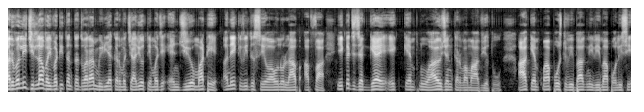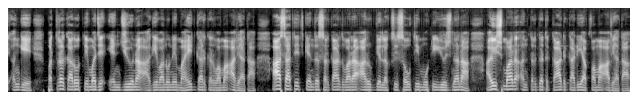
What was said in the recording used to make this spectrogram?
અરવલ્લી જિલ્લા વહીવટીતંત્ર દ્વારા મીડિયા કર્મચારીઓ તેમજ એનજીઓ માટે અનેકવિધ સેવાઓનો લાભ આપવા એક જ જગ્યાએ એક કેમ્પનું આયોજન કરવામાં આવ્યું હતું. આ કેમ્પમાં પોસ્ટ વિભાગની વીમા પોલિસી અંગે પત્રકારો તેમજ એનજીઓના આગેવાનોને માહિતગાર કરવામાં આવ્યા હતા. આ સાથે જ કેન્દ્ર સરકાર દ્વારા આરોગ્યલક્ષી સૌથી મોટી યોજનાના આયુષ્માન અંતર્ગત કાર્ડ કાઢી આપવામાં આવ્યા હતા.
